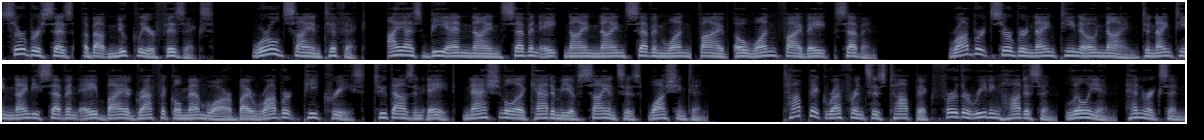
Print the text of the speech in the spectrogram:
Serber says, about nuclear physics. World Scientific. ISBN 978-9971-5-0158-7. Robert Serber 1909–1997 A Biographical Memoir by Robert P. Crease, 2008, National Academy of Sciences, Washington. Topic references topic Further reading Hoddeson, Lillian, Henriksen,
